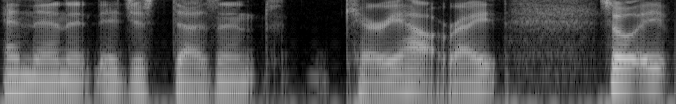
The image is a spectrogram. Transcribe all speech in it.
And then it, it just doesn't carry out right? So it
